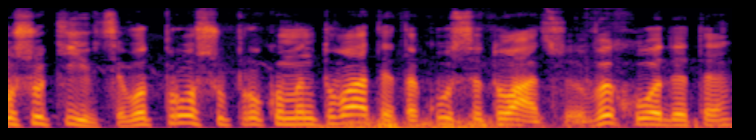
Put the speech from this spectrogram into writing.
пошуківців. От прошу прокоментувати таку ситуацію. Ви ходите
